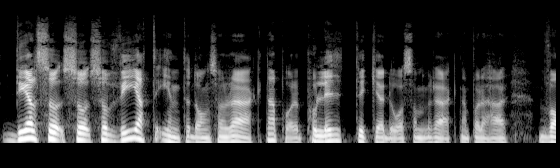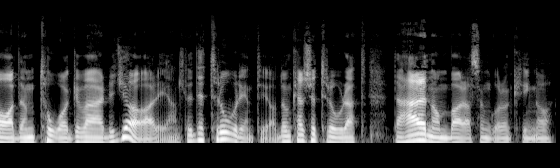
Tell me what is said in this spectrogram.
dels så, så, så, vet inte de som räknar på det, politiker då som räknar på det här, vad en tågvärd gör egentligen. Det tror inte jag. De kanske tror att det här är någon bara som går omkring och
